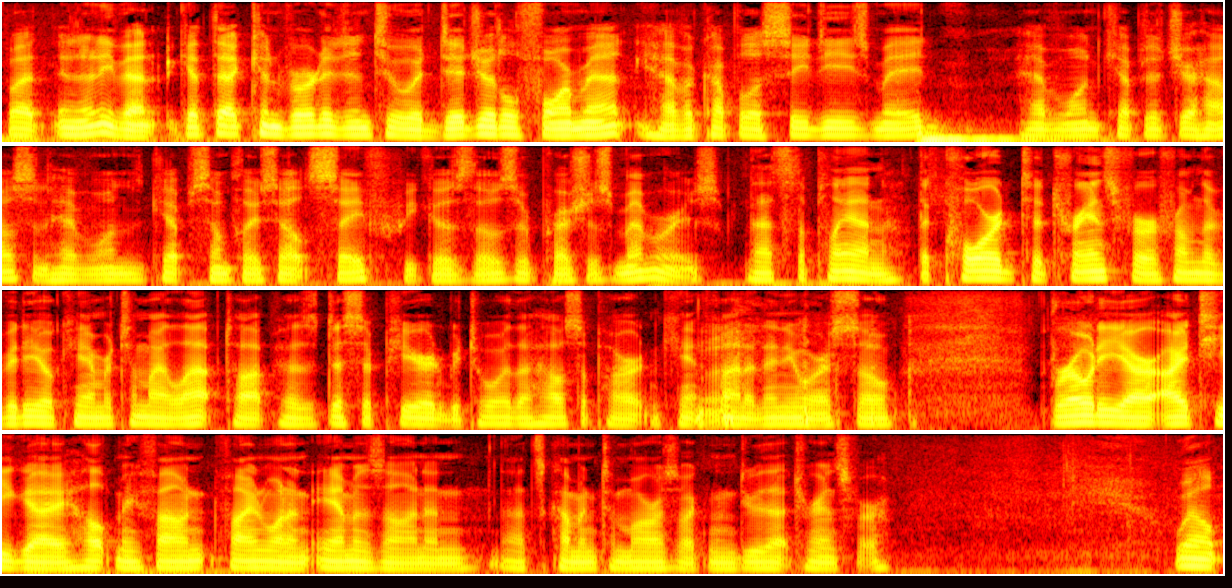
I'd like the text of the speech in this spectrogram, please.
But in any event, get that converted into a digital format. Have a couple of CDs made. Have one kept at your house and have one kept someplace else safe because those are precious memories. That's the plan. The cord to transfer from the video camera to my laptop has disappeared. We tore the house apart and can't find it anywhere. So, Brody, our IT guy, helped me found, find one on Amazon, and that's coming tomorrow, so I can do that transfer. Well,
